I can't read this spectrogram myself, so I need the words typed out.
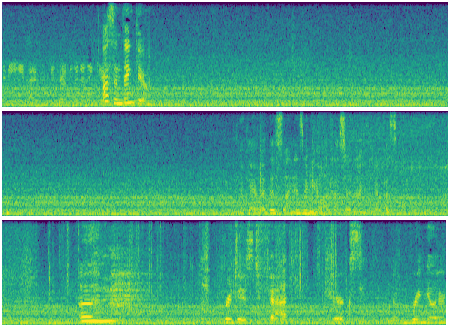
to be 85 grams. Okay, thank you. Awesome, thank you. Okay, like this line is moving a lot faster than I thought it was. Um, reduced fat jerks. No regular.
